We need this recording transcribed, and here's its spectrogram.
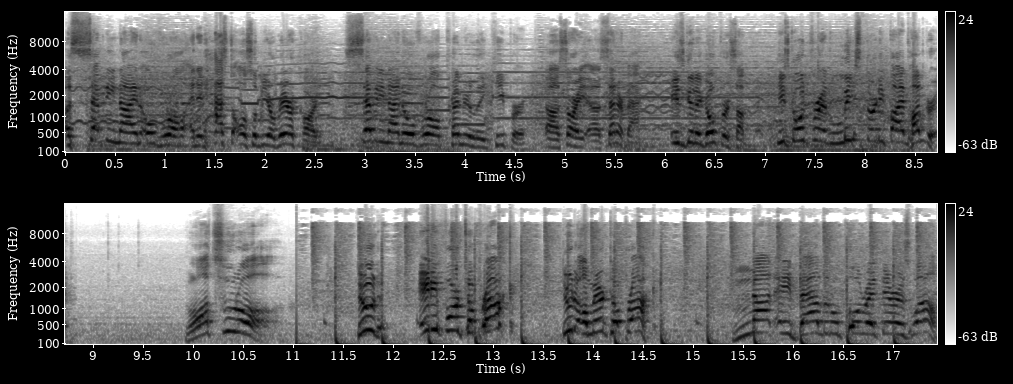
a 79 overall, and it has to also be a rare card. 79 overall Premier League keeper, uh, sorry, uh, center back, is gonna go for something. He's going for at least 3,500. Watsuro. Dude, 84 Toprak. Dude, Omer Toprak. Not a bad little pull right there as well.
